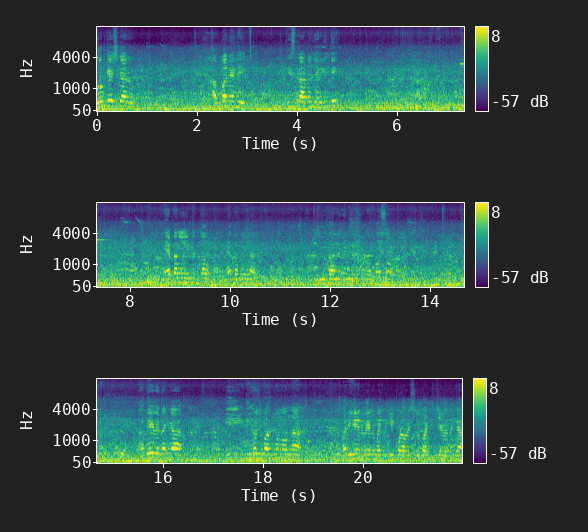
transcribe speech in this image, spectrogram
లోకేష్ గారు హబ్ అనేది తీసుకురావడం జరిగింది. నేతల నిమిత్తం నేతల జీవితాల్లో వెలుగు కోసం. అదేవిధంగా ఈ నియోజకవర్గంలో ఉన్న పదిహేను వేల మందికి కూడా వెసులుబాటు ఇచ్చే విధంగా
